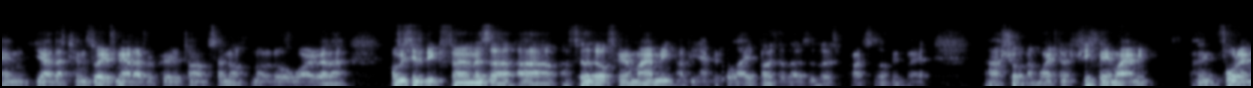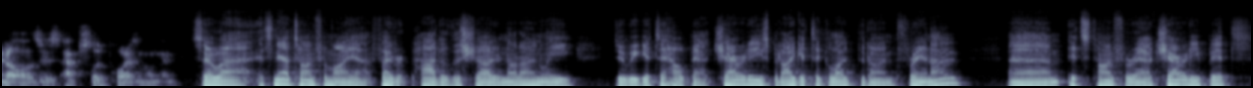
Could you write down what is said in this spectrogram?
and yeah, that tends to even out over a period of time. So not not at all worried about that. Obviously, the big firm is a, a, a Philadelphia and Miami. I'd be happy to lay both of those at those prices. I think they're uh, shorting up waiting, particularly in Miami. I think fourteen dollars is absolute poison on them. So uh, it's now time for my uh, favourite part of the show. Not only do we get to help out charities, but I get to gloat that I'm three and zero. Oh. Um, it's time for our charity bets.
